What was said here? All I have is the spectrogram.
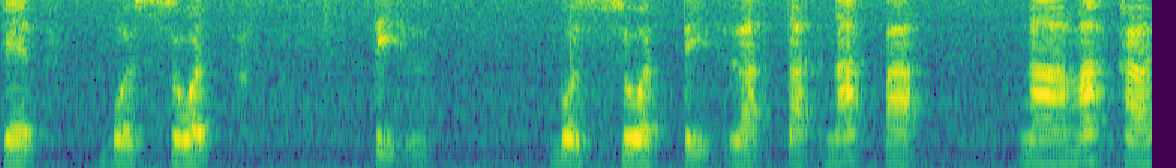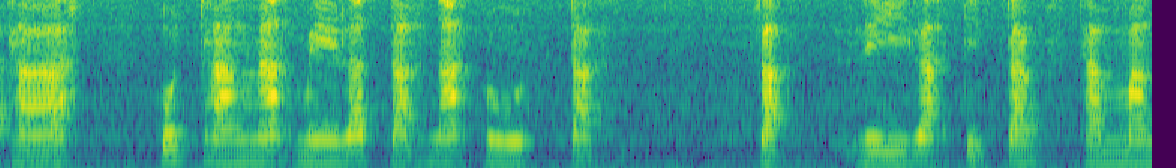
เจ็ดบทสวดติบทสวดติละตะนะปะ นามะคาถา พุทธังนะเมรัตะนะภูตะสะลีละจิตตังธรรมัง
